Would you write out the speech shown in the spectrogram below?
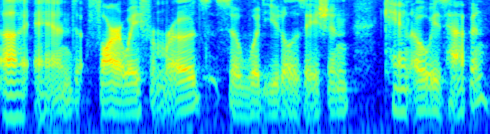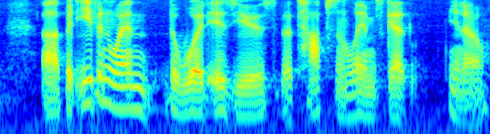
uh, and far away from roads, so wood utilization can't always happen. Uh, but even when the wood is used, the tops and limbs get, you know,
